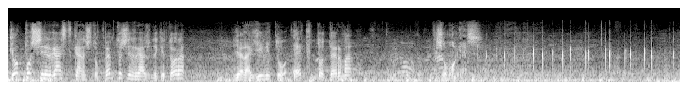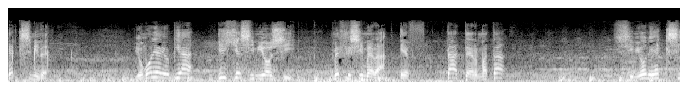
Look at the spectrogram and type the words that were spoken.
και όπως συνεργάστηκαν στο πέμπτο συνεργάζονται και τώρα για να γίνει το έκτο τέρμα της Ομόνιας. 6-0. Η Ομόνια η οποία είχε σημειώσει μέχρι σήμερα 7 τέρματα σημειώνει 6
